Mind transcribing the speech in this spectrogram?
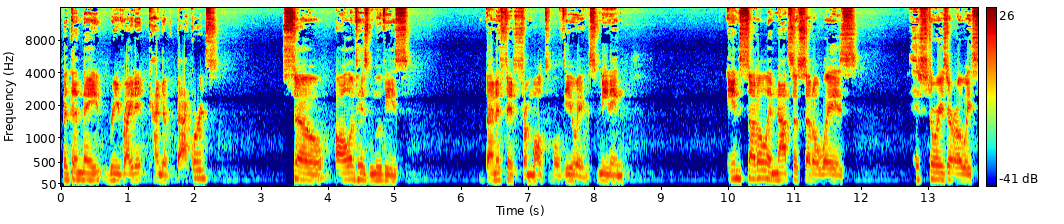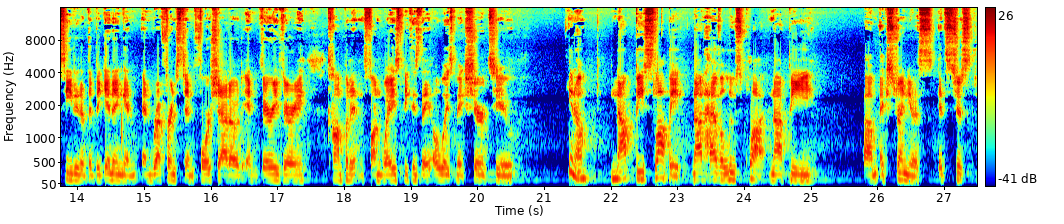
but then they rewrite it kind of backwards. So all of his movies benefit from multiple viewings, meaning in subtle and not so subtle ways, his stories are always seeded at the beginning and, and referenced and foreshadowed in very, very competent and fun ways because they always make sure to, you know, not be sloppy, not have a loose plot, not be um, extraneous. It's just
